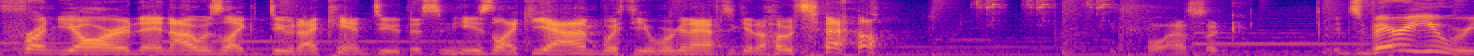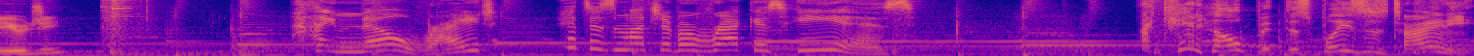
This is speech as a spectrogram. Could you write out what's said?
front yard and I was like, dude, I can't do this. And he's like, yeah, I'm with you. We're gonna have to get a hotel. Classic. It's very you, Ryuji. I know, right? It's as much of a wreck as he is. I can't help it, this place is tiny.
